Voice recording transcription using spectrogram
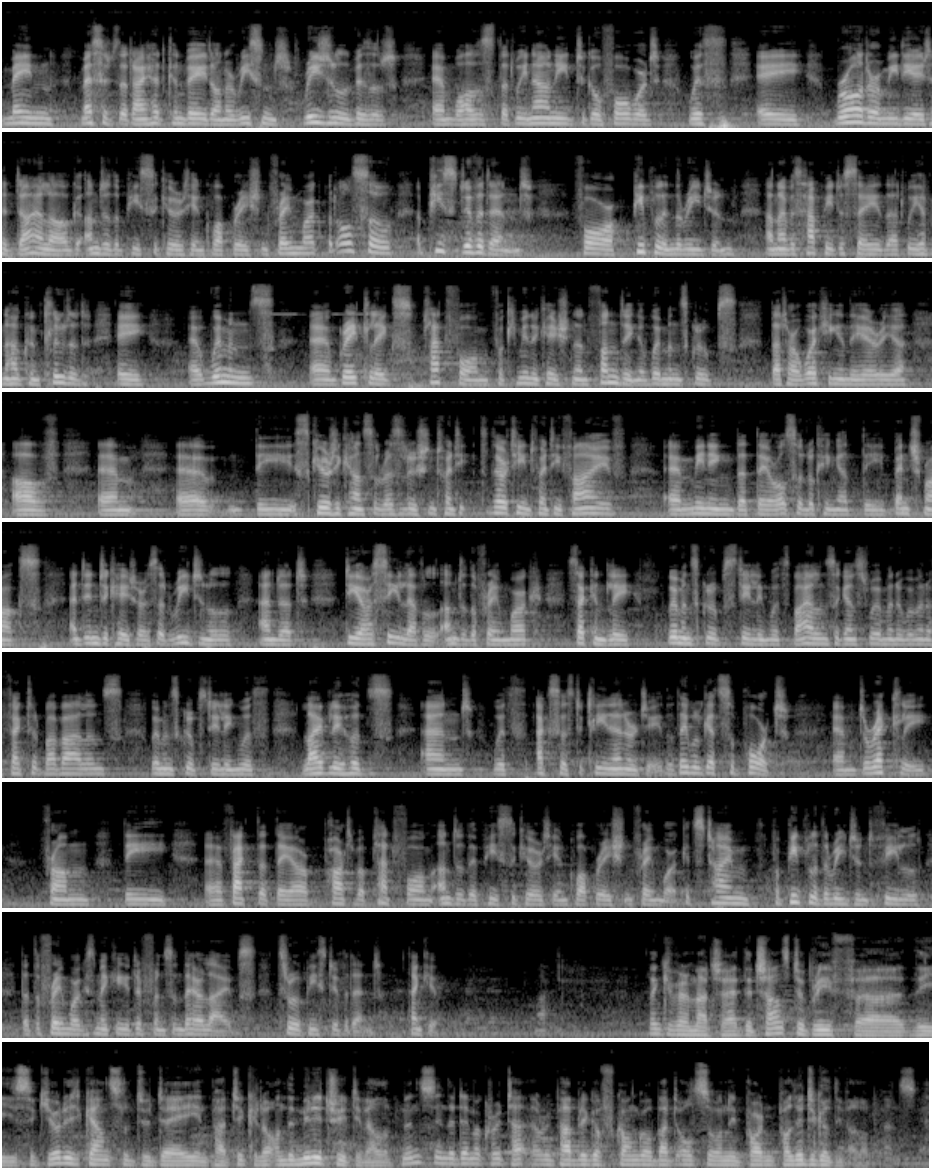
main message that I had conveyed on a recent regional visit um, was that we now need to go forward with a broader mediated dialogue under the peace, security, and cooperation framework, but also a peace dividend for people in the region. And I was happy to say that we have now concluded a, a women's uh, Great Lakes platform for communication and funding of women's groups that are working in the area of um, uh, the Security Council Resolution 20, 1325, um, meaning that they are also looking at the benchmarks and indicators at regional and at DRC level under the framework. Secondly, women's groups dealing with violence against women and women affected by violence, women's groups dealing with livelihoods and with access to clean energy, that they will get support um, directly from the uh, fact that they are part of a platform under the peace, security, and cooperation framework. It's time for people of the region to feel that the framework is making a difference in their lives through a peace dividend. Thank you. Thank you very much. I had the chance to brief uh, the Security Council today, in particular, on the military developments in the Democratic Republic of Congo, but also on important political developments.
